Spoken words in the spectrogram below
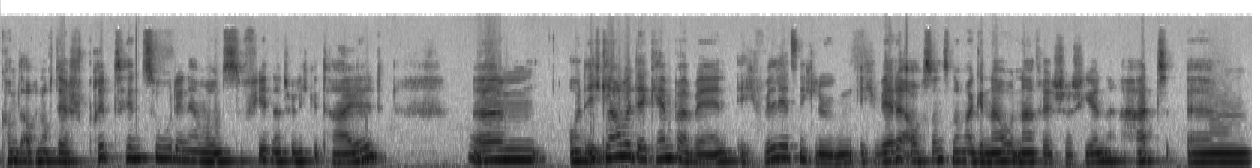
kommt auch noch der Sprit hinzu, den haben wir uns zu viert natürlich geteilt. Ähm, und ich glaube, der Campervan, ich will jetzt nicht lügen, ich werde auch sonst nochmal genau nachrecherchieren, hat ähm,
